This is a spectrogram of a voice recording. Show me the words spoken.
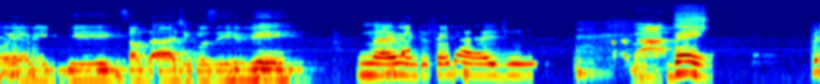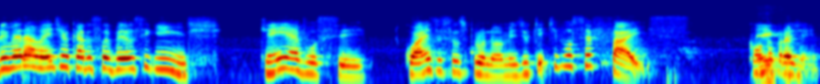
Oi, amigo, que saudade, inclusive. Não, é muita saudade. Bem, primeiramente eu quero saber o seguinte: quem é você? Quais os seus pronomes e o que, que você faz? Conta Eita. pra gente.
